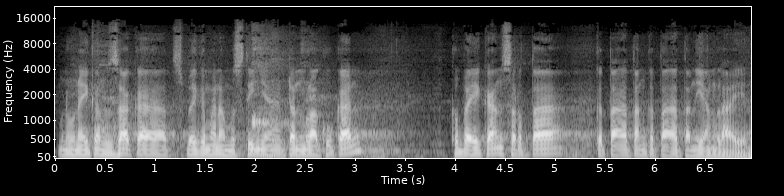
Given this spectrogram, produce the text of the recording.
menunaikan zakat sebagaimana mestinya dan melakukan kebaikan serta ketaatan-ketaatan yang lain.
